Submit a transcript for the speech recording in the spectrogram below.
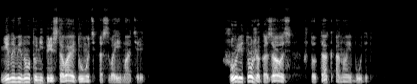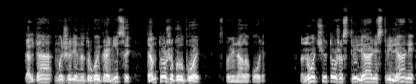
ни на минуту не переставая думать о своей матери. Шуре тоже казалось, что так оно и будет. «Когда мы жили на другой границе, там тоже был бой», — вспоминала Оля. «Ночью тоже стреляли, стреляли,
